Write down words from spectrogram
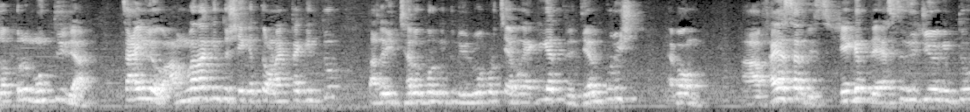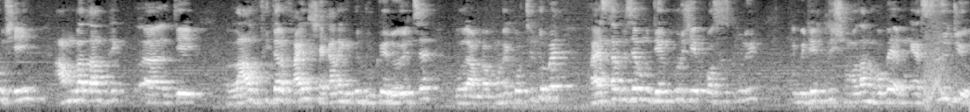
দপ্তরের মন্ত্রীরা চাইলেও আমলারা কিন্তু সেক্ষেত্রে অনেকটা কিন্তু তাদের ইচ্ছার উপর কিন্তু নির্ভর করছে এবং একই ক্ষেত্রে জেল পুলিশ এবং ফায়ার সার্ভিস সেক্ষেত্রে এসএসডিটিও কিন্তু সেই আমলাতান্ত্রিক যে লাল ফিতার ফাইল সেখানে কিন্তু ঢুকে রয়েছে বলে আমরা মনে করছি। তবে ফায়ার সার্ভিস এবং জেল পুলিশ এই প্রসেসগুলি ইমিডিয়েটলি সমাধান হবে এবং এসএসডিটিও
